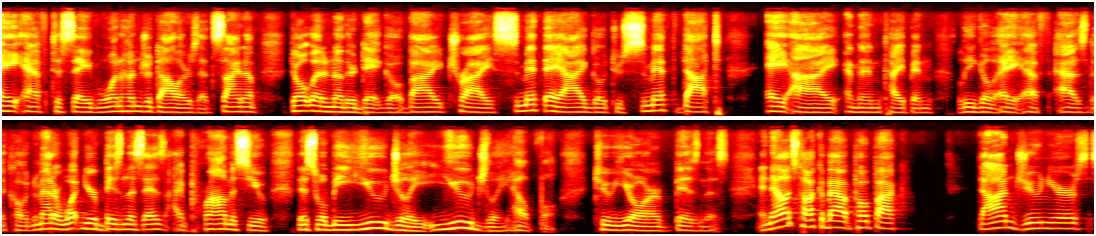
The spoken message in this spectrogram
AF to save $100 at sign up. Don't let another day go by. Try Smith AI. Go to smith.ai and then type in legal AF as the code. No matter what your business is, I promise you this will be hugely, hugely helpful to your business. And now let's talk about Popok Don Jr.'s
